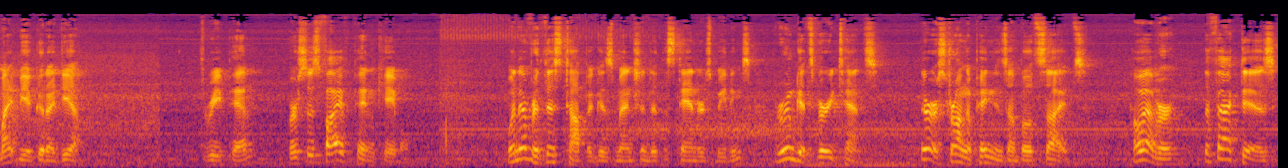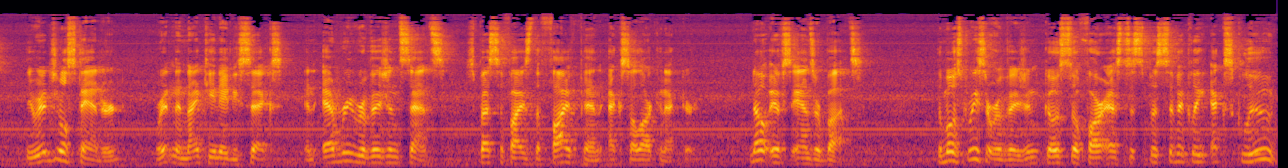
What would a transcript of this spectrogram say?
might be a good idea. 3-pin versus 5-pin cable. Whenever this topic is mentioned at the standards meetings, the room gets very tense. There are strong opinions on both sides. However, the fact is, the original standard, written in 1986, and every revision since, specifies the 5-pin XLR connector. No ifs, ands, or buts. The most recent revision goes so far as to specifically exclude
